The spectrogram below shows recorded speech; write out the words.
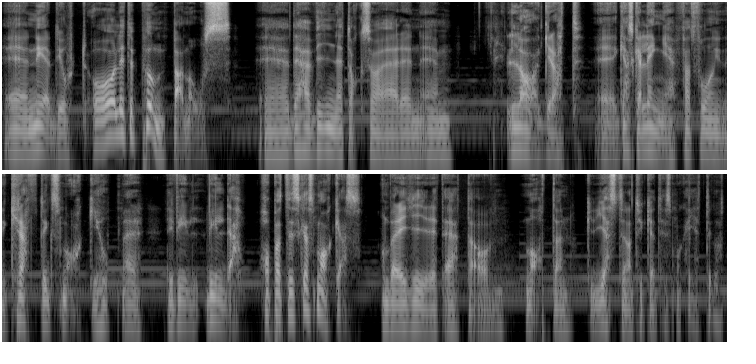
eh, nedgjort. Och lite pumpamos. Eh, det här vinet också är en, eh, lagrat eh, ganska länge för att få en kraftig smak ihop med det vil- vilda. Hoppas det ska smakas. Hon börjar girigt äta av maten. Gästerna tycker att det smakar jättegott.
